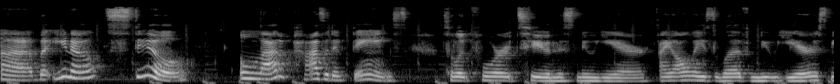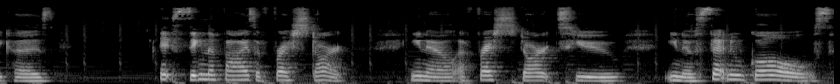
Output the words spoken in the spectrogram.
uh, but you know, still a lot of positive things to look forward to in this new year. I always love New Year's because it signifies a fresh start, you know, a fresh start to, you know, set new goals,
